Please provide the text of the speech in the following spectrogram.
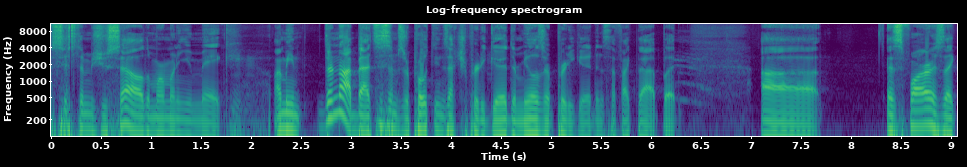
systems you sell, the more money you make. Mhm. I mean, they're not bad systems. Their protein's actually pretty good. Their meals are pretty good and stuff like that. But, uh, as far as like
